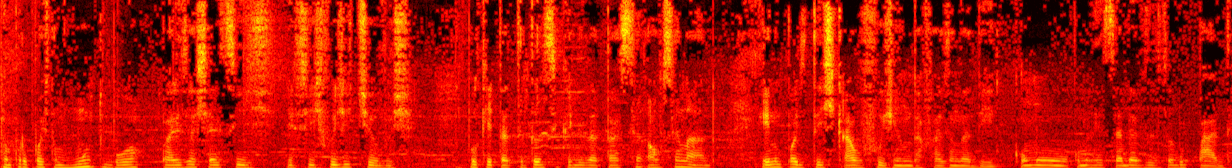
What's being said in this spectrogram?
uma proposta muito boa para eles acharem esses, esses fugitivos, porque está tentando se candidatar ao Senado. Ele não pode ter escravo fugindo da fazenda dele, como, como ele recebe a visita do padre.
